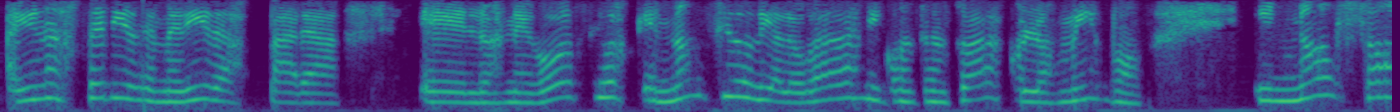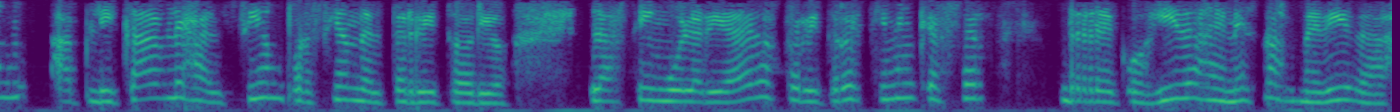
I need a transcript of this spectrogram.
hay una serie de medidas para eh, los negocios que no han sido dialogadas ni consensuadas con los mismos y no son aplicables al 100% del territorio. Las singularidades de los territorios tienen que ser recogidas en esas medidas.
